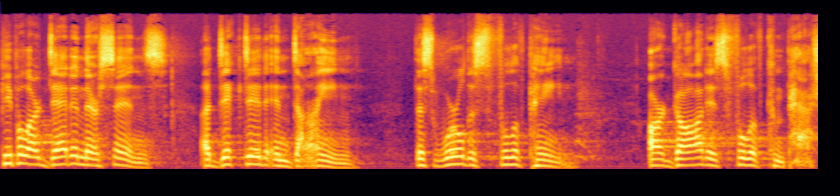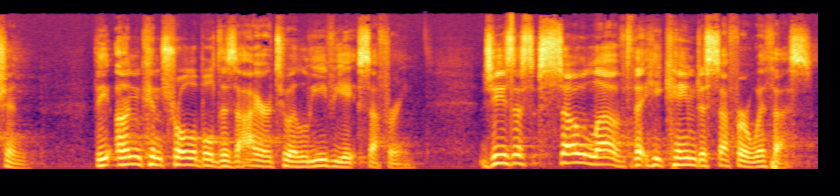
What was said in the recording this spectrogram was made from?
People are dead in their sins, addicted and dying. This world is full of pain. Our God is full of compassion, the uncontrollable desire to alleviate suffering. Jesus so loved that he came to suffer with us.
